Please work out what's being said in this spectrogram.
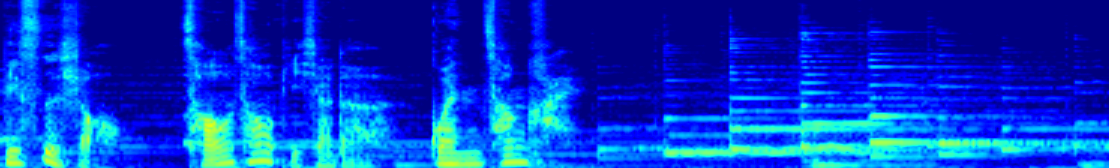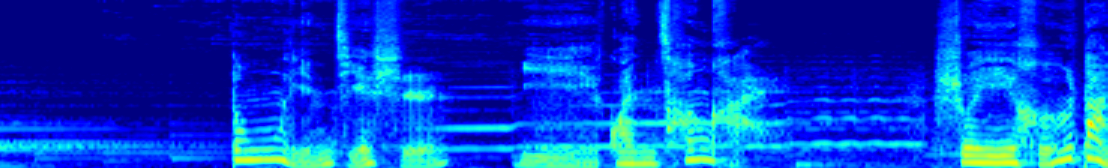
第四首，曹操笔下的《观沧海》。东临碣石，以观沧海。水何澹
